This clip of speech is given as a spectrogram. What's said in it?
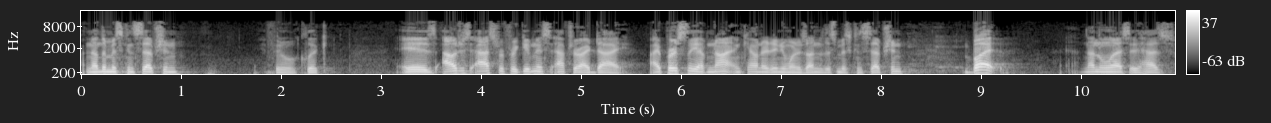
another misconception, if it will click, is I'll just ask for forgiveness after I die. I personally have not encountered anyone who's under this misconception, but nonetheless, it has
